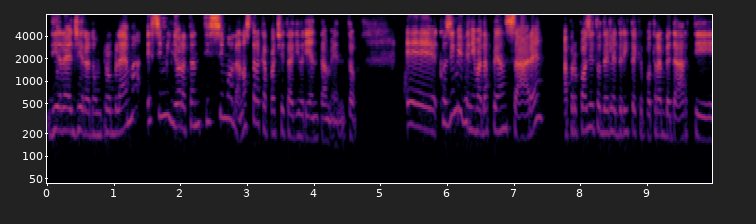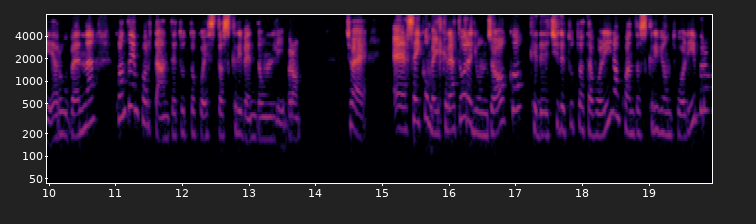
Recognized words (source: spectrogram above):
di reagire ad un problema e si migliora tantissimo la nostra capacità di orientamento. E così mi veniva da pensare, a proposito delle dritte che potrebbe darti Ruben, quanto è importante tutto questo scrivendo un libro. Cioè, eh, sei come il creatore di un gioco che decide tutto a tavolino quando scrivi un tuo libro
